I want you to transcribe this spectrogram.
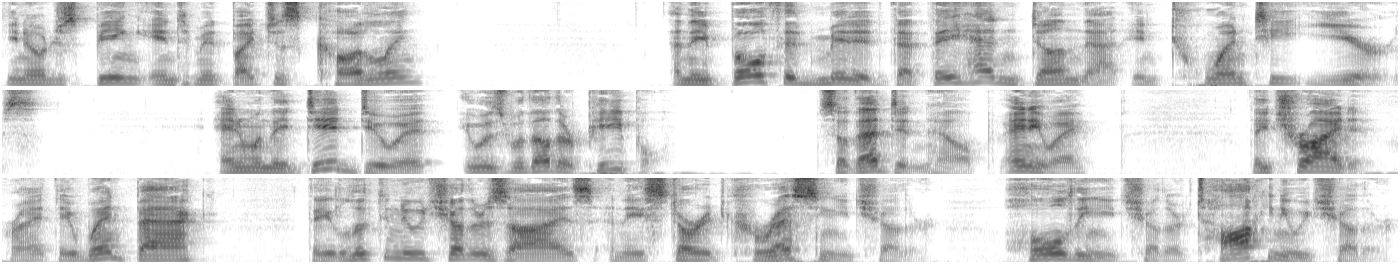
You know, just being intimate by just cuddling? And they both admitted that they hadn't done that in 20 years. And when they did do it, it was with other people. So that didn't help. Anyway, they tried it, right? They went back, they looked into each other's eyes, and they started caressing each other, holding each other, talking to each other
